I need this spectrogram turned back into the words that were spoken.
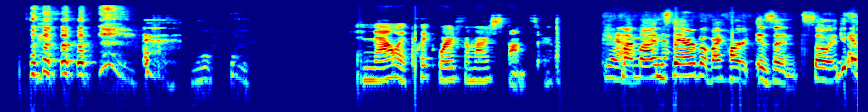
and now a quick word from our sponsor. Yeah, my mind's there, but my heart isn't. So it's yeah.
